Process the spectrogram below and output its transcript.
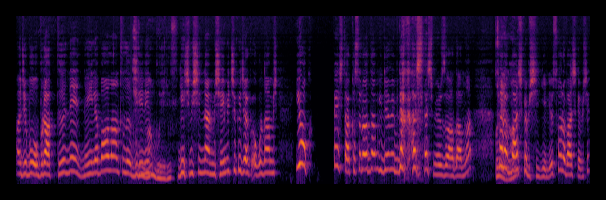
Acaba o bıraktığı ne? Neyle bağlantılı? Kim Birinin lan bu herif? geçmişinden bir şey mi çıkacak? Oradan bir şey... Yok. 5 dakika sonra adam gidiyor ve bir daha karşılaşmıyoruz o adamla. Bu ne Sonra lan? başka bir şey geliyor. Sonra başka bir şey.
